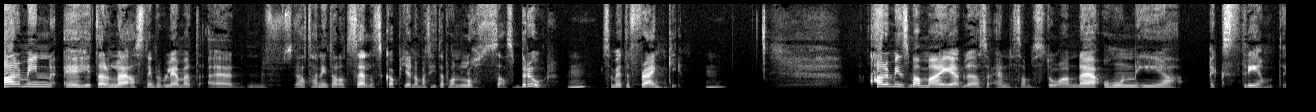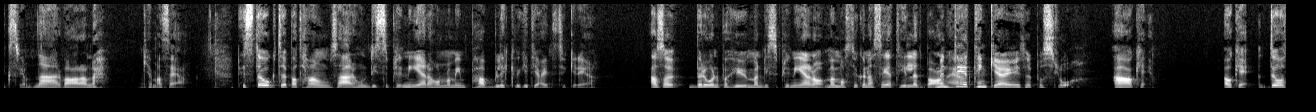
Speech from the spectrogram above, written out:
Armin eh, hittar en lösning på problemet eh, att han inte har något sällskap genom att hitta på en låtsasbror som heter Frankie. Armins mamma är, blir alltså ensamstående och hon är extremt, extremt närvarande kan man säga. Det stod typ att han, så här, hon disciplinerar honom in public, vilket jag inte tycker är. Alltså beroende på hur man disciplinerar dem. Man måste kunna säga till ett barn. Men är- det tänker jag är typ att slå. Ja, ah, okej. Okej, då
